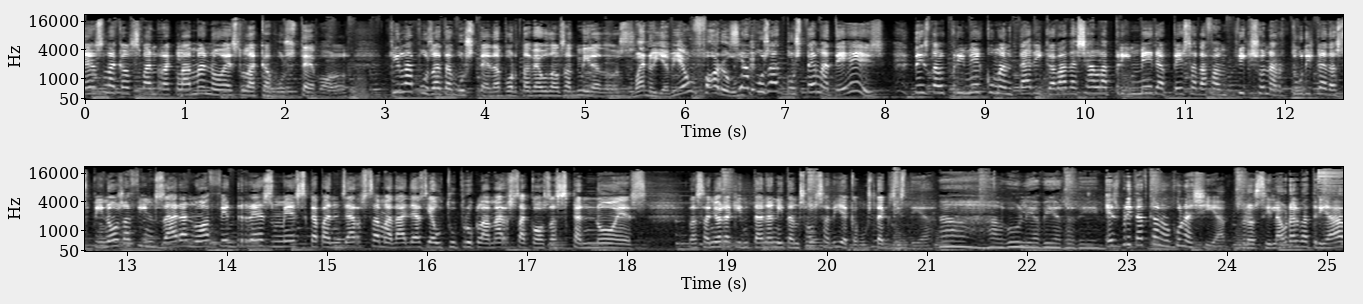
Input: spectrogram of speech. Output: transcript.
És la que els fan reclama no és la que vostè vol? Qui l'ha posat a vostè de portaveu dels admiradors? Bueno, hi havia un fòrum... S'hi ha posat vostè mateix! Des del primer comentari que va deixar la primera peça de fanfiction artúrica d'Espinosa fins ara no ha fet res més que penjar-se medalles i autoproclamar-se coses que no és. La senyora Quintana ni tan sols sabia que vostè existia. Ah, algú li havia de dir. És veritat que no el coneixia, però si Laura el va triar,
